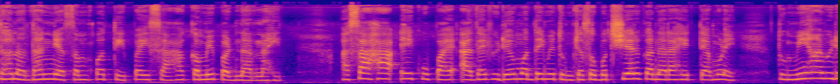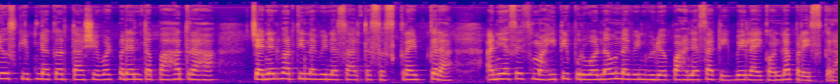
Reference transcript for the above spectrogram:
धन धान्य संपत्ती पैसा हा कमी पडणार नाहीत. असा हा एक उपाय आज या व्हिडिओमध्ये मी तुमच्यासोबत शेअर करणार आहे. त्यामुळे तुम्ही हा व्हिडिओ स्किप न करता शेवटपर्यंत पाहत राहा. चॅनेलवरती नवीन असाल तर सबस्क्राईब करा आणि असेच माहितीपूर्व नवनवीन व्हिडिओ पाहण्यासाठी बेल आयकॉनला प्रेस करा.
